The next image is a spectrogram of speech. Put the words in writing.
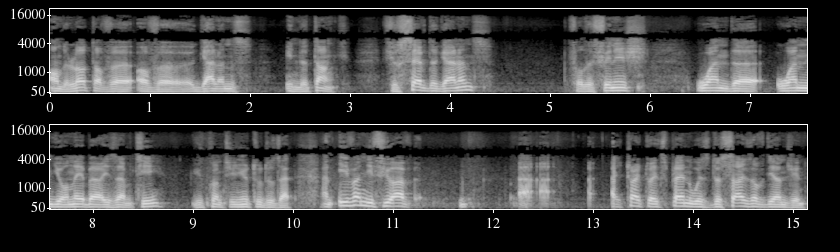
on a lot of uh, of uh, gallons in the tank. If you save the gallons for the finish, when the when your neighbor is empty, you continue to do that. And even if you have, I, I, I try to explain with the size of the engine.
